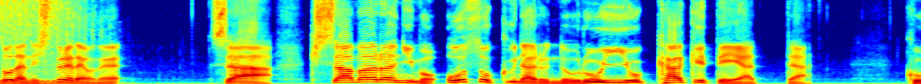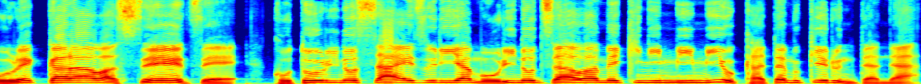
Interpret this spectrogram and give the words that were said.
そうだよね、失礼だよね。さあ、貴様らにも遅くなる呪いをかけてやった。これからはせいぜい小鳥のさえずりや森のざわめきに耳を傾けるんだな。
